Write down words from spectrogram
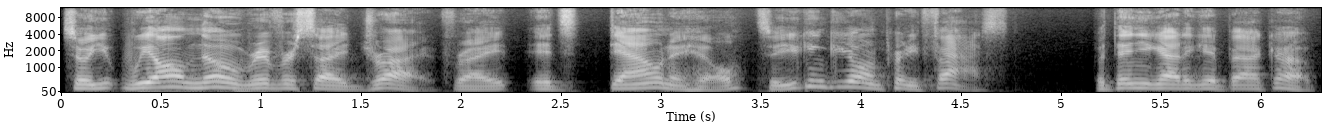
So you, we all know Riverside Drive, right? It's down a hill, so you can get going pretty fast, but then you got to get back up.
